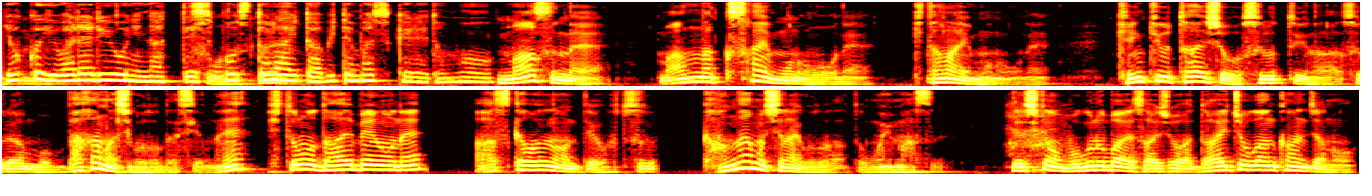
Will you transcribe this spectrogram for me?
よく言われるようになって、スポットライト浴びてますけれども。ね、まずね、あんな臭いものをね、汚いものをね、研究対象をするっていうのは、それはもうバカな仕事ですよね。人の大便をね、扱うなんて普通考えもしないことだと思います。で、しかも僕の場合最初は大腸がん患者の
